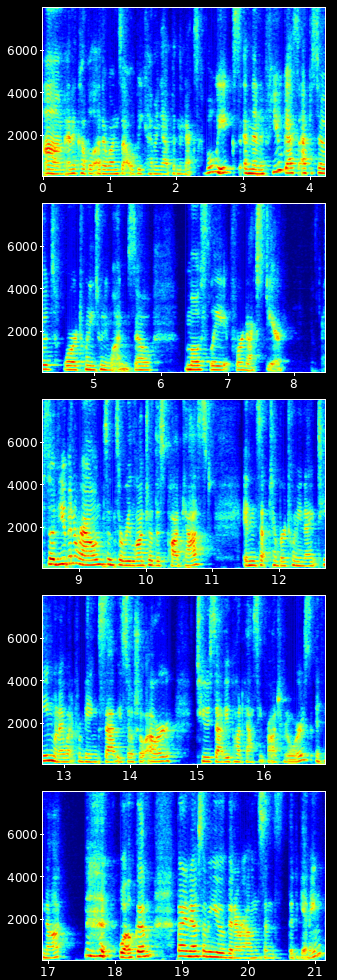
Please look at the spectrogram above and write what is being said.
um, and a couple other ones that will be coming up in the next couple weeks, and then a few guest episodes for 2021. So mostly for next year. So if you've been around since the relaunch of this podcast in September 2019, when I went from being Savvy Social Hour to Savvy Podcasting for Entrepreneurs, if not, welcome. But I know some of you have been around since the beginning.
